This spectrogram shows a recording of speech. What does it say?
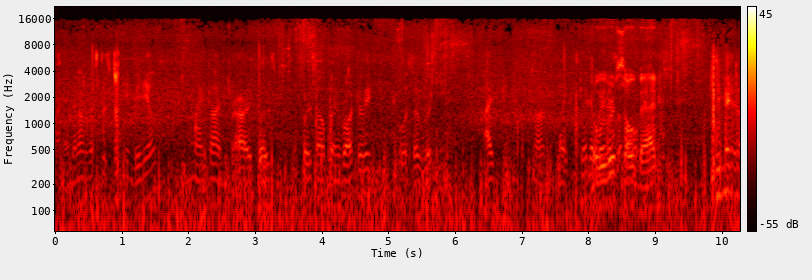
And then I watched this fucking video. Oh my god, close. First time playing Rocket League, it was a rookie. I, uh, like, click But we were so oh, bad. He made a,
